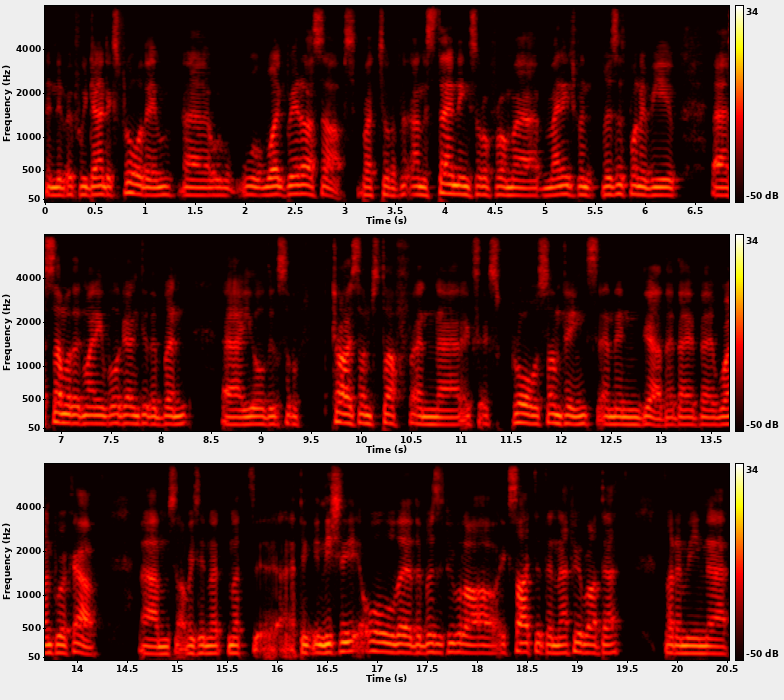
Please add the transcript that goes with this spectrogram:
and if we don't explore them, uh, we'll, won't better ourselves. But sort of understanding, sort of from a management business point of view, uh, some of that money will go into the bin. Uh, you'll do sort of try some stuff and uh, ex- explore some things, and then yeah, they, they, they won't work out. Um, so obviously not not. I think initially all the, the business people are excited and happy about that, but I mean uh,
